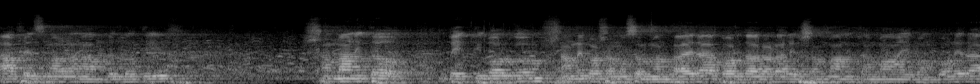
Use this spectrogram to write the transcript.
হাফেজ মাওলানা আব্দুল লতিফ, সম্মানিত ব্যক্তিবর্গ, সামনে বসা মুসলমান ভাইরা, পর্দার আড়ালের সম্মানিত মা এবং বোনেরা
